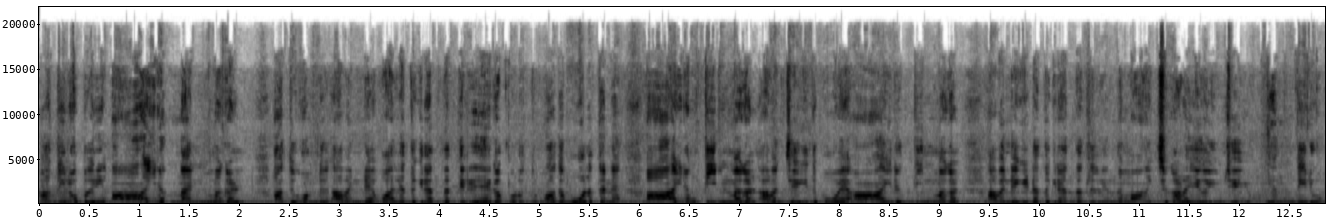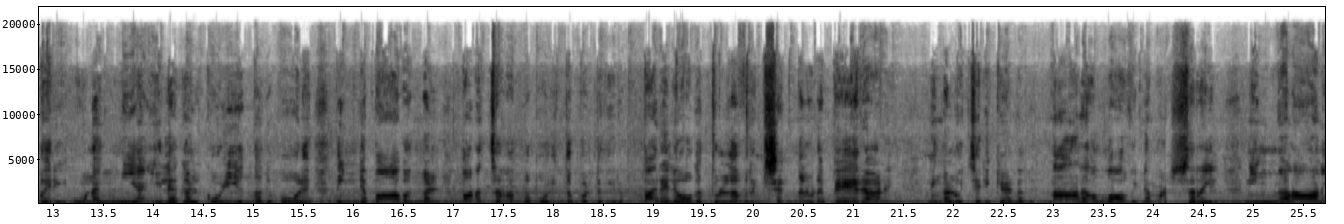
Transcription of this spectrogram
അതിലുപരി ആയിരം നന്മകൾ അതുകൊണ്ട് അവന്റെ വലത് ഗ്രന്ഥത്തിൽ രേഖപ്പെടുത്തും അതുപോലെ തന്നെ ആയിരം തിന്മകൾ അവൻ ചെയ്തു പോയ ആയിരം തിന്മകൾ അവന്റെ ഇടത് ഗ്രന്ഥത്തിൽ നിന്ന് മായ്ച്ചു കളയുകയും ചെയ്യും. എന്തിലുപരി ഉണങ്ങിയ ഇലകൾ കൊഴിയുന്നത് പോലെ നിന്റെ പാപങ്ങൾ പറച്ച റബ്ബ് പൊരുത്തപ്പെട്ടു തരും പരലോകത്തുള്ള വൃക്ഷങ്ങളുടെ പേരാണ് നിങ്ങൾ ഉച്ചരിക്കേണ്ടത്. നാളെ അള്ളാഹുവിന്റെ മഷറയിൽ നിങ്ങളാണ്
